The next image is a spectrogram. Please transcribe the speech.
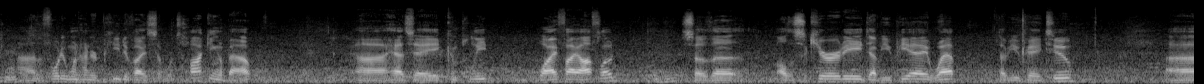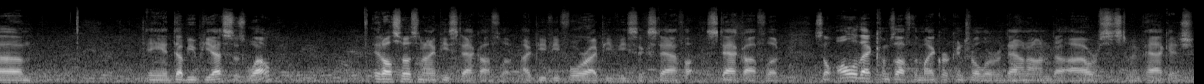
Okay. Uh, the 4100P device that we're talking about uh, has a complete Wi-Fi offload. Mm -hmm. So the all the security, WPA, WEP, WPA2, um, and WPS as well. It also has an IP stack offload, IPv4, IPv6 stack, stack offload. So all of that comes off the microcontroller and down onto our system and package.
